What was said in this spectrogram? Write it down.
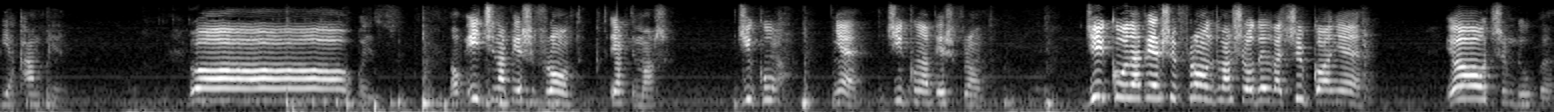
ja kampię. O. Idź na pierwszy front. Jak ty masz? Dziku? Nie. Dziku na pierwszy front. Dziku na pierwszy front masz się odezwać szybko, a nie. Jo, trzym dupę.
